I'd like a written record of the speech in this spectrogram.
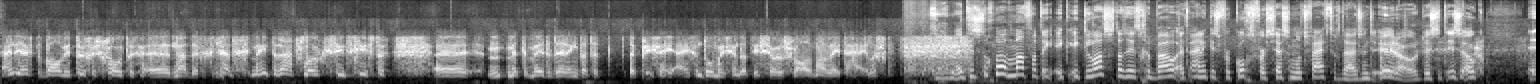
En die heeft de bal weer teruggeschoten naar, de, naar de gemeenteraad, geloof ik sinds gisteren. Uh, met de mededeling dat het privé-eigendom is. En dat is zoals we allemaal weten heilig. Ja, het is toch wel maf. Want ik, ik, ik, las dat dit gebouw uiteindelijk is verkocht voor 650.000 euro. Dus het is ook... Eh,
